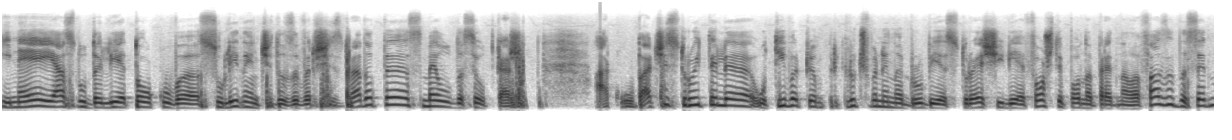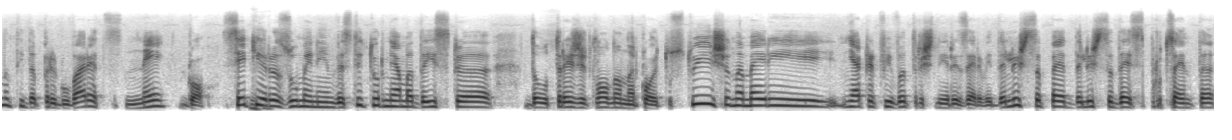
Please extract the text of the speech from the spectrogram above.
и не е ясно дали е толкова солиден, че да завърши сградата, смело да се откажат. Ако обаче строителя отива към приключване на грубия строеж или е в още по-напреднала фаза, да седнат и да преговарят с него. Всеки разумен инвеститор няма да иска да отреже клона, на който стои и ще намери някакви вътрешни резерви. Дали ще са 5, дали ще са 10%,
